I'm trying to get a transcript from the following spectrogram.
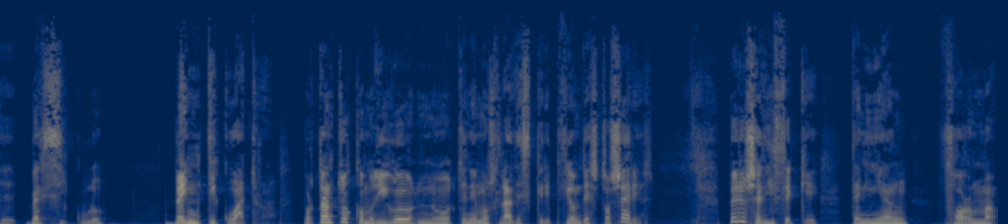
eh, versículo veinticuatro. Por tanto, como digo, no tenemos la descripción de estos seres, pero se dice que tenían forma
